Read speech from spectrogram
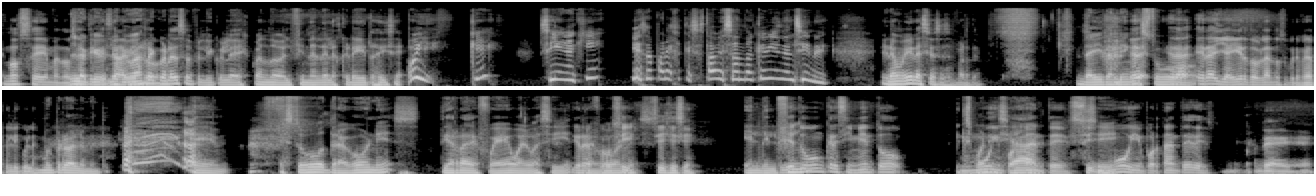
no sé, mano. lo que, lo que más recuerdo de esa película es cuando al final de los créditos dice, oye, ¿qué? ¿Siguen aquí? ¿Y esa pareja que se está besando? ¿A qué viene el cine? Era muy graciosa esa parte. De ahí también Era, estuvo... era, era Yair doblando su primera película. Muy probablemente. Eh, estuvo Dragones, Tierra de Fuego, algo así. Tierra de Fuego, sí, sí, sí, sí. El delfín. ya tuvo un crecimiento muy importante. Sí, Sí. muy importante de, de,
